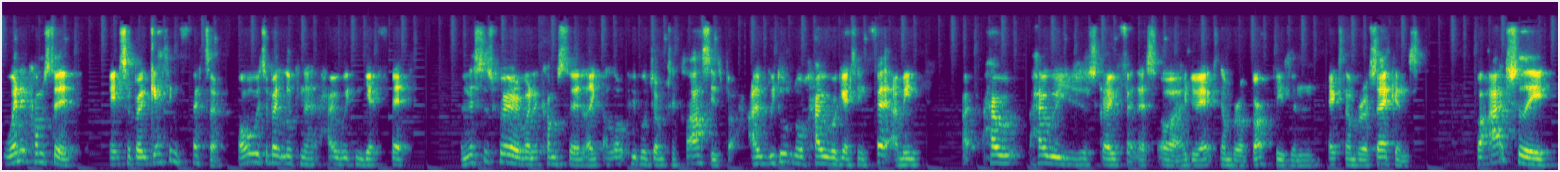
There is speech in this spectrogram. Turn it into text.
when it comes to it, it's about getting fitter. Always about looking at how we can get fit. And this is where, when it comes to like a lot of people jump to classes, but I, we don't know how we're getting fit. I mean, how how would you describe fitness? Oh, I do X number of burpees in X number of seconds. But actually,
